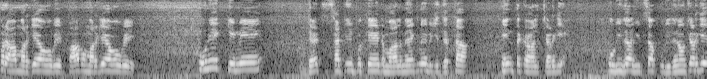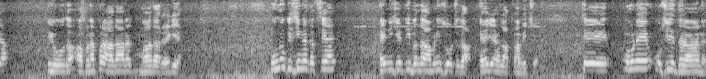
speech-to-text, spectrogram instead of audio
ਭਰਾ ਮਰ ਗਿਆ ਹੋਵੇ ਬਾਪ ਮਰ ਗਿਆ ਹੋਵੇ ਉਹਨੇ ਕਿਵੇਂ ਡੈਥ ਸਰਟੀਫਿਕੇਟ ਮਾਲ ਮਹਿਕਮੇ ਵਿੱਚ ਦਿੱਤਾ ਇੰਤਕਾਲ ਚੜ ਗਿਆ। ਕੁੜੀ ਦਾ ਹਿੱਸਾ ਕੁੜੀ ਦੇ ਨਾਲ ਚੜ ਗਿਆ। ਪਿਓ ਦਾ, ਆਪਣਾ ਭਰਾ ਦਾ ਮਾਂ ਦਾ ਰਹਿ ਗਿਆ। ਉਹਨੂੰ ਕਿਸੇ ਨੇ ਦੱਸਿਆ ਐਨੀ ਛੇਤੀ ਬੰਦਾ ਆਮ ਨਹੀਂ ਸੋਚਦਾ, ਇਹ ਜਿਹੇ ਹਾਲਾਤਾਂ ਵਿੱਚ। ਤੇ ਉਹਨੇ ਉਸੇ ਦੌਰਾਨ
